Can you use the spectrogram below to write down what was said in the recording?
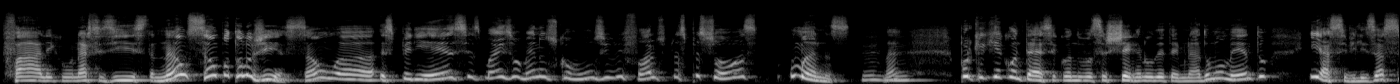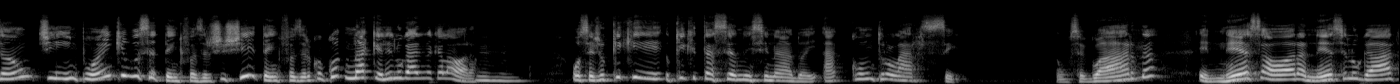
fálico, narcisista, não são patologias, são ah, experiências mais ou menos comuns e uniformes para as pessoas humanas. né? Uhum. Porque o que acontece quando você chega num determinado momento e a civilização te impõe que você tem que fazer xixi, tem que fazer cocô naquele lugar e naquela hora. Uhum. Ou seja, o que que o que que está sendo ensinado aí? A controlar-se. Então você guarda e nessa hora, nesse lugar,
